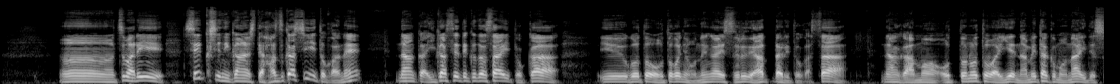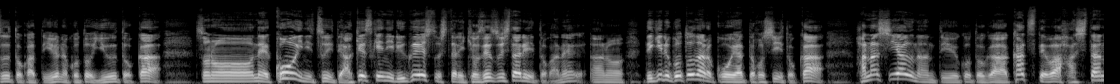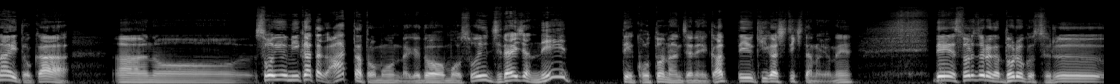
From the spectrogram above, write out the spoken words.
うん、つまり、セックスに関して恥ずかしいとかね、なんか行かせてくださいとか、いうことを男にお願いするであったりとかさ、なんかもう夫のとはいえ舐めたくもないですとかっていうようなことを言うとか、そのね、行為について明けすけにリクエストしたり拒絶したりとかね、あの、できることならこうやってほしいとか、話し合うなんていうことがかつてははしたないとか、あの、そういう見方があったと思うんだけど、もうそういう時代じゃねえってことなんじゃねえかっていう気がしてきたのよね。で、それぞれが努力する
